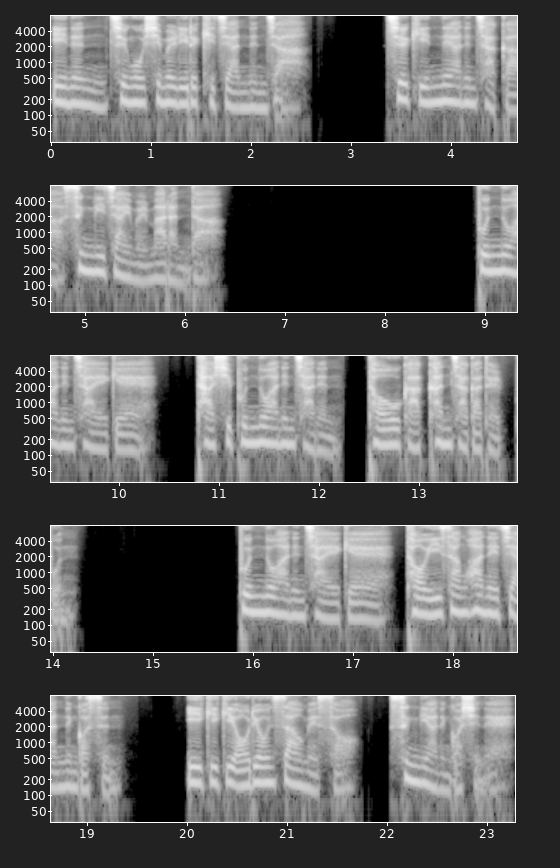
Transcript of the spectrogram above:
이는 증오심을 일으키지 않는 자, 즉 인내하는 자가 승리자임을 말한다. 분노하는 자에게 다시 분노하는 자는 더욱 악한 자가 될 뿐. 분노하는 자에게 더 이상 화내지 않는 것은 이기기 어려운 싸움에서 승리하는 것이네.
